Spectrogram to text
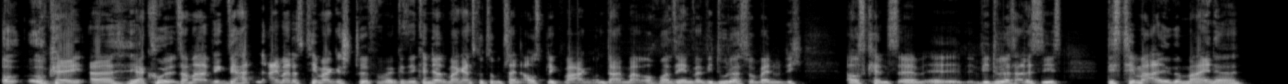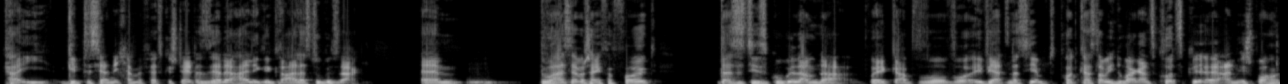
Oh, okay, äh, ja cool. Sag mal, wir, wir, hatten einmal das Thema gestriffen. Wir können ja mal ganz kurz so einen kleinen Ausblick wagen und da mal auch mal sehen, wie du das so, wenn du dich auskennst, äh, äh, wie du das alles siehst. Dieses Thema allgemeine KI gibt es ja nicht, haben wir festgestellt. Das ist ja der heilige Gral, hast du gesagt. Ähm, mhm. Du hast ja wahrscheinlich verfolgt, dass es dieses Google Lambda Projekt gab, wo, wo wir hatten das hier im Podcast, glaube ich, nur mal ganz kurz äh, angesprochen.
